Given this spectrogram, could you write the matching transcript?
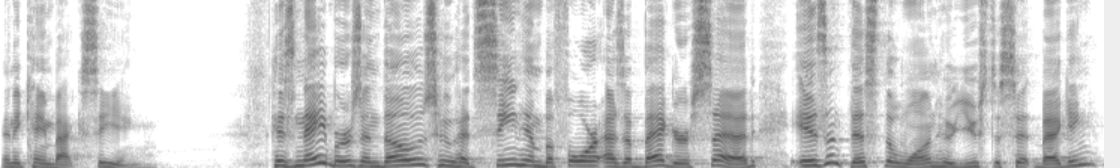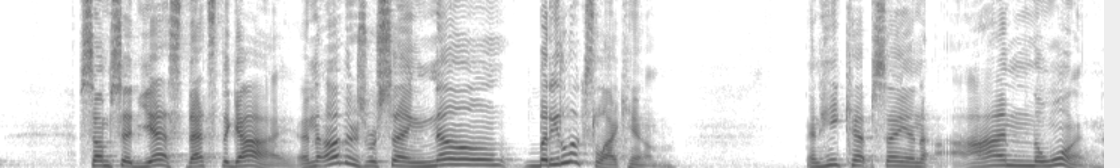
and he came back seeing. His neighbors and those who had seen him before as a beggar said, Isn't this the one who used to sit begging? Some said, Yes, that's the guy. And others were saying, No, but he looks like him. And he kept saying, I'm the one.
